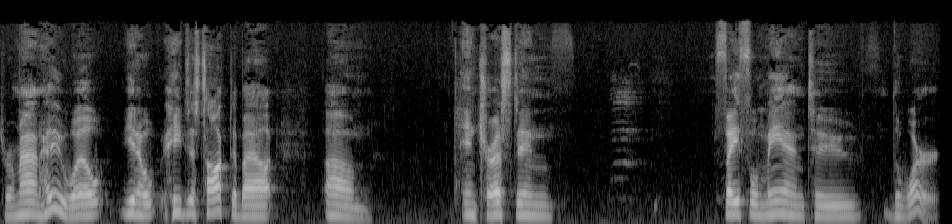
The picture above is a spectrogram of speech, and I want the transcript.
To remind who? Well, you know, he just talked about um, entrusting faithful men to the word.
